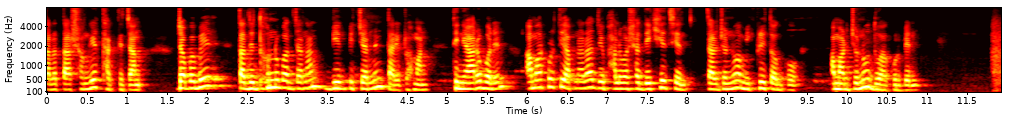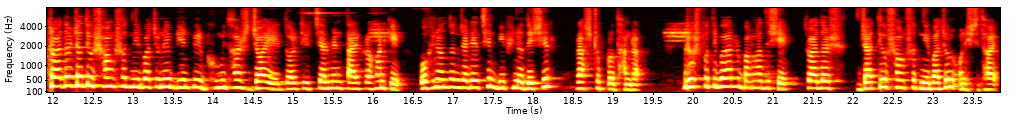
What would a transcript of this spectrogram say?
তারা তার সঙ্গে থাকতে চান। জবাবে তাদের ধন্যবাদ জানান বিএনপি চেয়ারম্যান তারেক রহমান। তিনি আরও বলেন, আমার প্রতি আপনারা যে ভালোবাসা দেখিয়েছেন, তার জন্য আমি কৃতজ্ঞ। আমার জন্য দোয়া করবেন। ত্রয়োদশ জাতীয় সংসদ নির্বাচনে বিএনপির ভূমিধস জয়ে দলটির চেয়ারম্যান তারেক রহমানকে অভিনন্দন জানিয়েছেন বিভিন্ন দেশের রাষ্ট্রপ্রধানরা। বৃহস্পতিবার বাংলাদেশে ত্রয়োদশ জাতীয় সংসদ নির্বাচন অনুষ্ঠিত হয়।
